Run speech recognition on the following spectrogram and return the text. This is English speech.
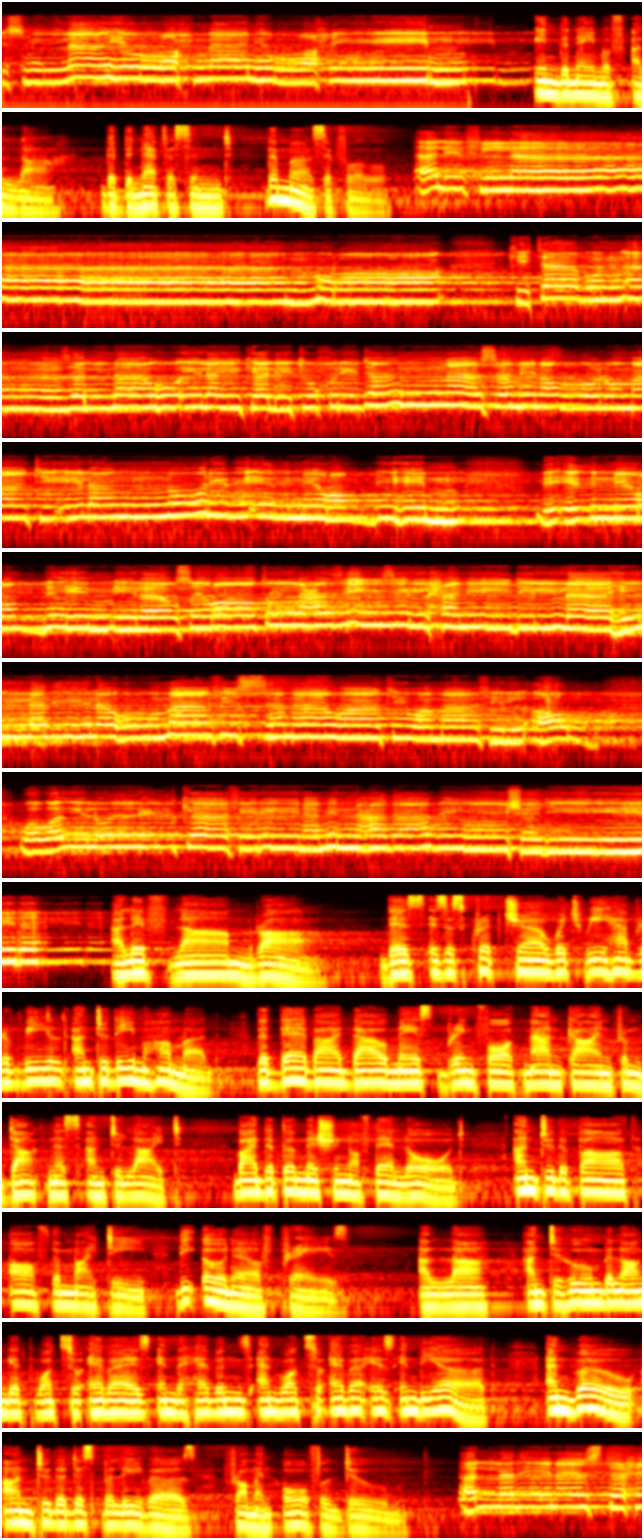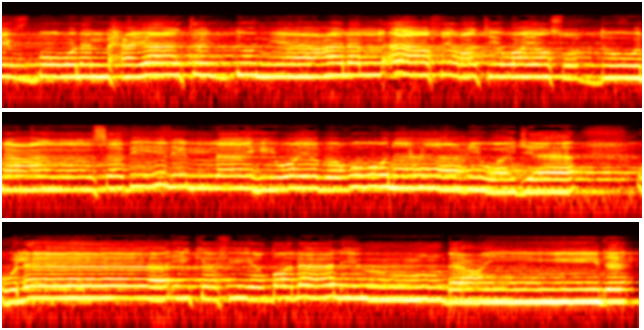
بسم الله الرحمن الرحيم In the name of Allah, the Beneficent, the Merciful. ألف لام را كتاب أنزلناه إليك لتخرج الناس من الظلمات إلى النور بإذن ربهم بإذن ربهم إلى صراط العزيز الحميد الله الذي له ما في السماوات وما في الأرض وويل للكافرين من عذاب شديد Alif Lam Ra. This is a scripture which we have revealed unto thee, Muhammad, that thereby thou mayst bring forth mankind from darkness unto light, by the permission of their Lord, unto the path of the mighty, the owner of praise. Allah, unto whom belongeth whatsoever is in the heavens and whatsoever is in the earth, and woe unto the disbelievers from an awful doom. الذين يستحبون الحياة الدنيا على الآخرة ويصدون عن سبيل الله ويبغونها عوجا أولئك في ضلال بعيد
